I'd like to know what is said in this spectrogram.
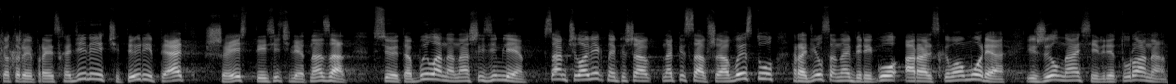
которые происходили 4, 5, 6 тысяч лет назад. Все это было на нашей Земле. Сам человек, написавший Авесту, родился на берегу Аральского моря и жил на севере Турана,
